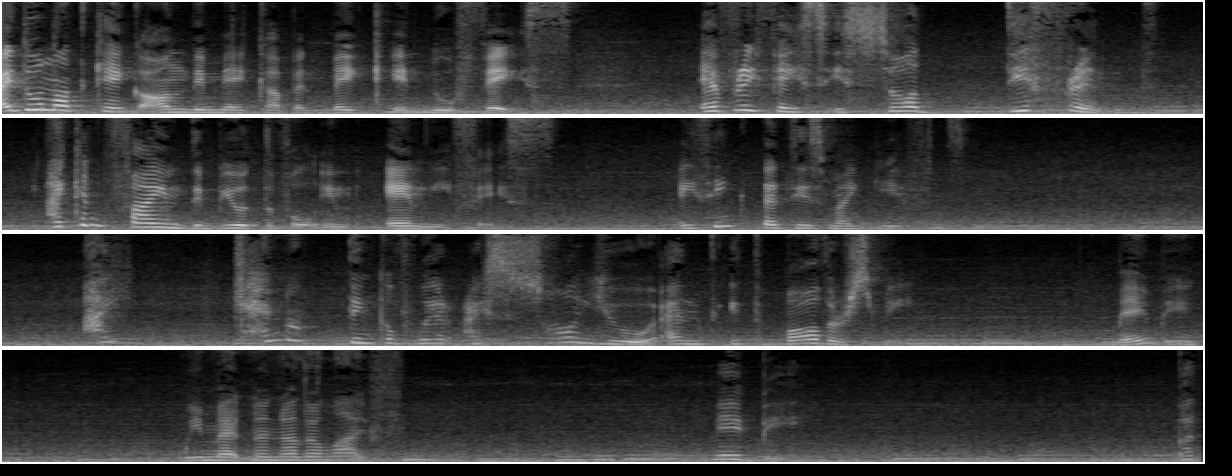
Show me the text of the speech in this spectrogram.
I do not cake on the makeup and make a new face. Every face is so different. I can find the beautiful in any face. I think that is my gift. I cannot think of where I saw you, and it bothers me. Maybe. We met in another life. Maybe. But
